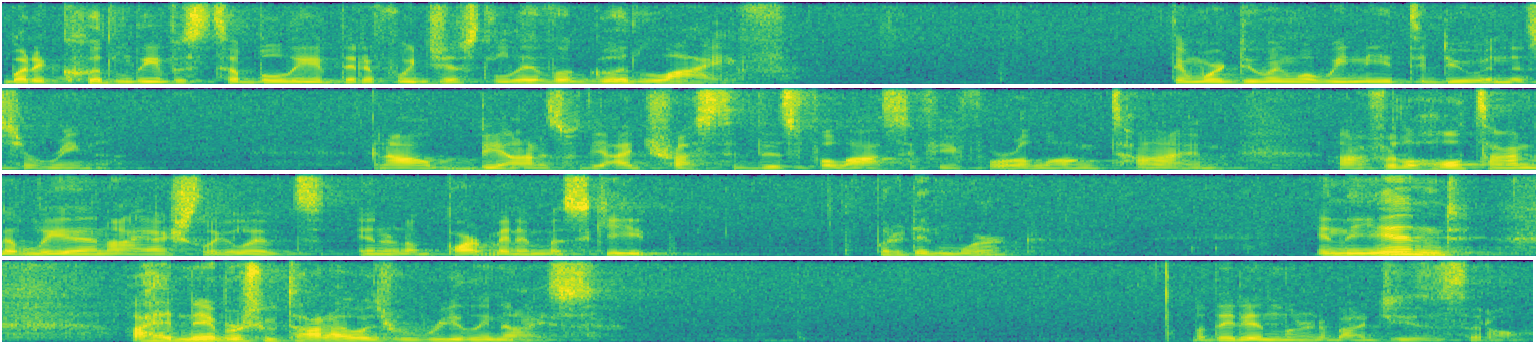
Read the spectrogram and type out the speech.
But it could leave us to believe that if we just live a good life, then we're doing what we need to do in this arena. And I'll be honest with you, I trusted this philosophy for a long time, uh, for the whole time that Leah and I actually lived in an apartment in Mesquite. But it didn't work. In the end, I had neighbors who thought I was really nice, but they didn't learn about Jesus at all.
